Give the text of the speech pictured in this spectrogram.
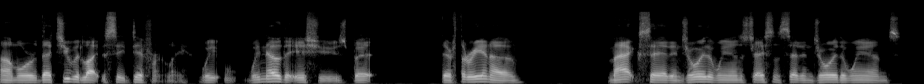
um, or that you would like to see differently. We we know the issues, but they're three and zero. Oh. Max said, "Enjoy the wins." Jason said, "Enjoy the wins,"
